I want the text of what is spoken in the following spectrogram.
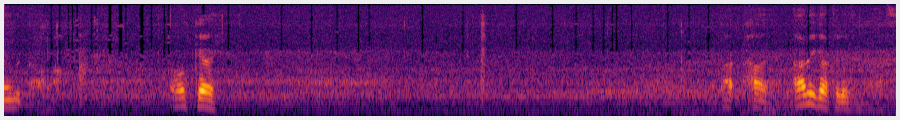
And okay. あはいありがとうございます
